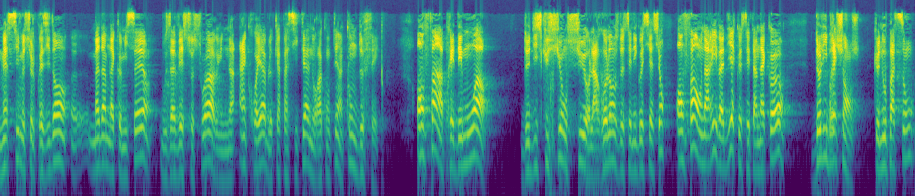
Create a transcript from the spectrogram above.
Monsieur le Président, Madame la Commissaire, vous avez ce soir une incroyable capacité à nous raconter un conte de fées. Enfin, après des mois de discussions sur la relance de ces négociations, enfin on arrive à dire que c'est un accord de libre échange que nous passons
